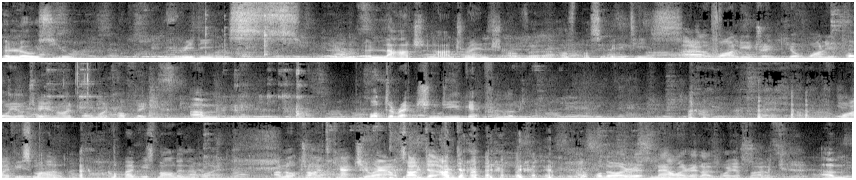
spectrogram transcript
allows you really a, a large large range of uh, of possibilities. Uh, while you drink your, while you pour your tea and I pour my coffee, um, what direction do you get from Lily? Why have you smiled? Why have you smiled in that way? I'm not trying to catch you out. I'm, ju- I'm although I re- now I realise why you're smiling. Um,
